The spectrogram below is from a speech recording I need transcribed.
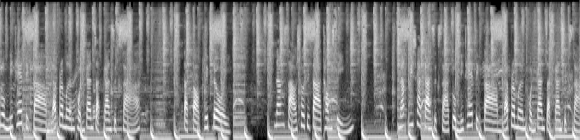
กลุ่มนิเทศติดตาม และประเมินผลการจัดการศึกษา ตัดต่อคลิปโดย นางสาวโชติตาทองสิงห์นักวิชาการศึกษากลุ่มนิเทศติดตาม และประเมินผลการจัดการศึกษา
